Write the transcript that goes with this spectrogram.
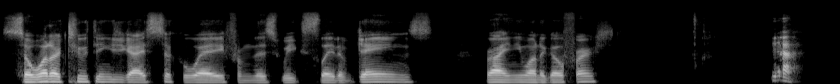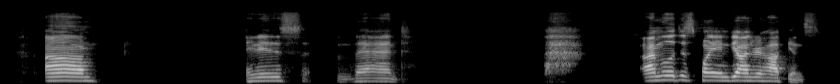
So, what are two things you guys took away from this week's slate of games? Ryan, you want to go first? Yeah. Um it is that I'm a little disappointed in DeAndre Hopkins.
